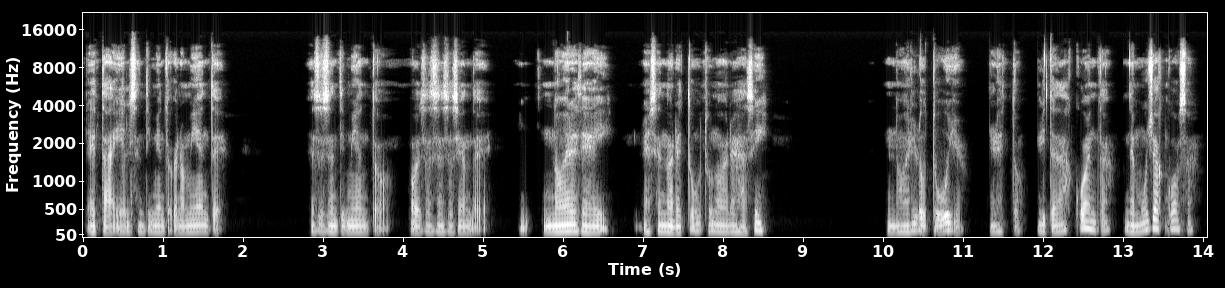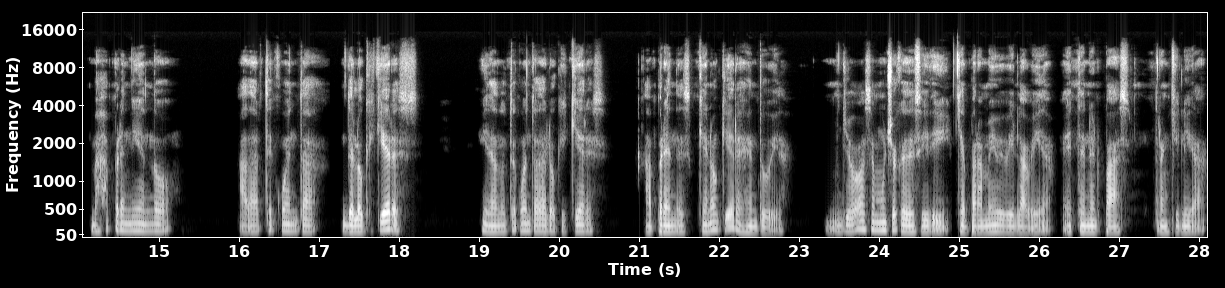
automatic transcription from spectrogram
está ahí el sentimiento que no miente. Ese sentimiento o esa sensación de no eres de ahí. Ese no eres tú, tú no eres así. No es lo tuyo esto y te das cuenta de muchas cosas, vas aprendiendo a darte cuenta de lo que quieres y dándote cuenta de lo que quieres, aprendes que no quieres en tu vida. Yo hace mucho que decidí que para mí vivir la vida es tener paz, tranquilidad,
